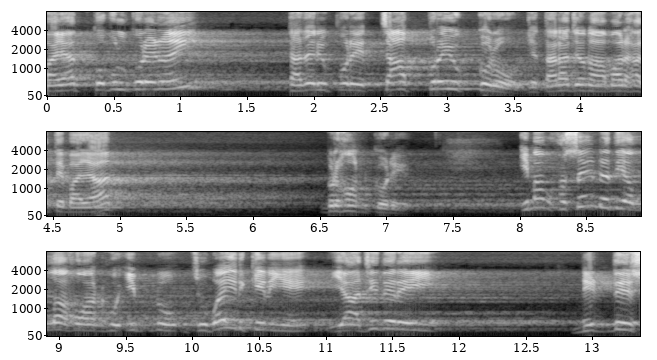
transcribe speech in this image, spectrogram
বায়াত কবুল করে নাই, তাদের উপরে চাপ প্রয়োগ করো যে তারা যেন আমার হাতে বায়াত গ্রহণ করে। ইমাম হোসেন রদি আল্লাহ আনহু ইবনু জুবাইরকে নিয়ে ইয়াজিদের এই নির্দেশ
